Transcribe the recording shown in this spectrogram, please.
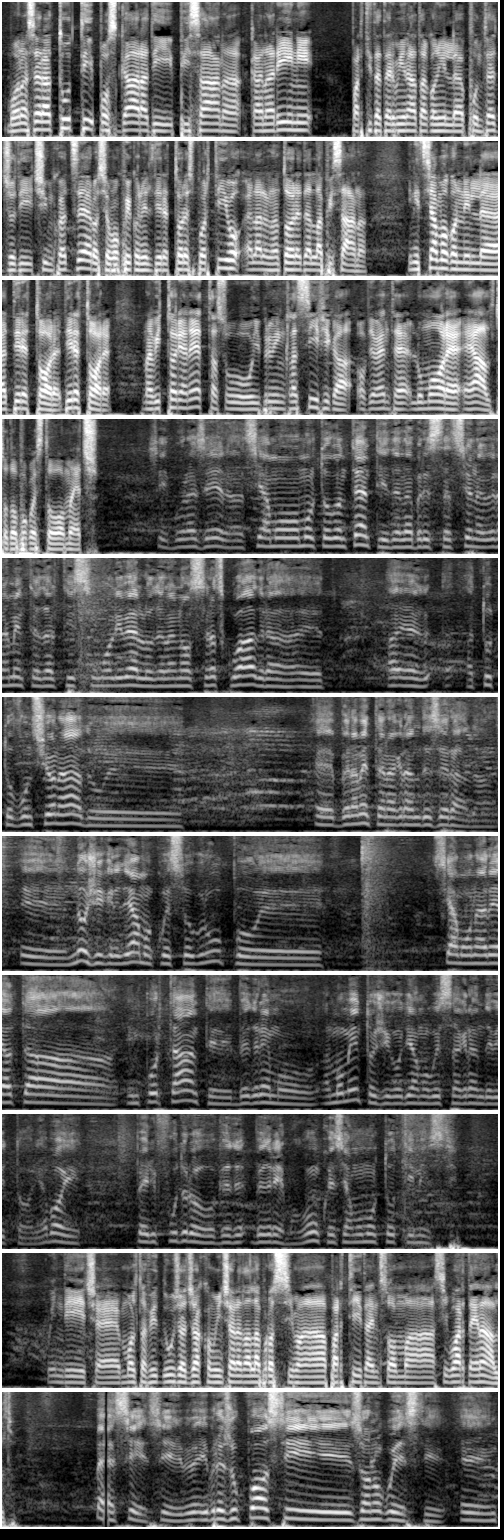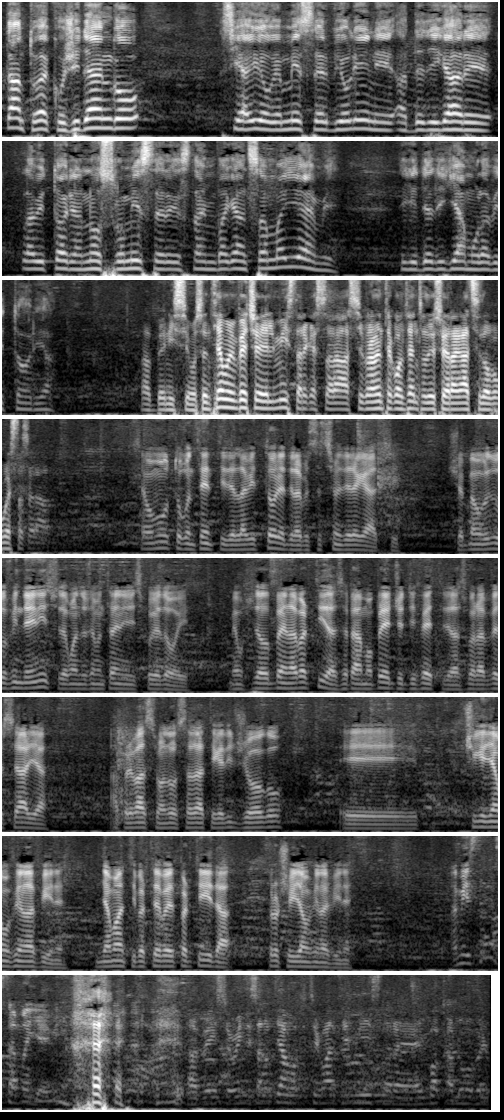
Buonasera a tutti, post gara di Pisana Canarini, partita terminata con il punteggio di 5-0, siamo qui con il direttore sportivo e l'allenatore della Pisana. Iniziamo con il direttore. Direttore, una vittoria netta sui primi in classifica, ovviamente l'umore è alto dopo questo match. Sì, buonasera, siamo molto contenti della prestazione veramente ad altissimo livello della nostra squadra, ha tutto funzionato e è veramente una grande serata. E noi ci crediamo in questo gruppo e siamo una realtà importante, vedremo, al momento ci godiamo questa grande vittoria, poi per il futuro vedremo, comunque siamo molto ottimisti. Quindi c'è molta fiducia già a cominciare dalla prossima partita, insomma si guarda in alto. Beh sì, sì, i presupposti sono questi. E intanto ecco ci tengo sia io che mister Violini a dedicare la vittoria al nostro mister che sta in vacanza a Miami e gli dedichiamo la vittoria. Va benissimo, sentiamo invece il mister che sarà sicuramente contento dei suoi ragazzi dopo questa serata. Siamo molto contenti della vittoria e della prestazione dei ragazzi. Ci abbiamo veduto fin dall'inizio, da quando siamo entrati negli spogliatoi. Abbiamo studiato bene la partita, sapevamo pregi e difetti della squadra avversaria, ha prevalso una nostra tattica di gioco e ci chiediamo fino alla fine andiamo avanti per te per partita, però ci vediamo fino alla fine. La mister sta a Miami. Va benissimo, quindi salutiamo tutti quanti il mister e in bocca al lupo per il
